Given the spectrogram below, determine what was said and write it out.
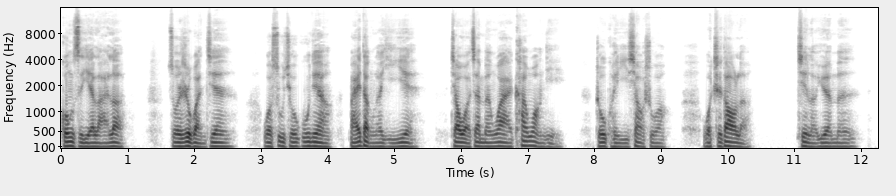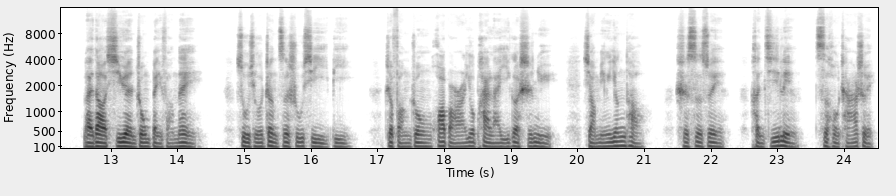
公子爷来了。昨日晚间，我素秋姑娘白等了一夜，叫我在门外看望你。”周奎一笑说：“我知道了。”进了院门，来到西院中北房内，素秋正自梳洗已毕。这房中花宝儿又派来一个使女，小名樱桃，十四岁。很机灵，伺候茶水。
